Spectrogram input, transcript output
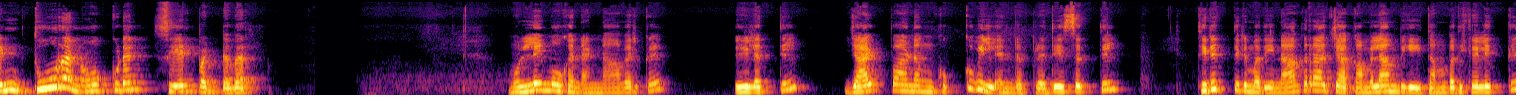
எண் தூர நோக்குடன் செயற்பட்டவர். முல்லைமோகன் அண்ணா அவர்கள் ஈழத்தில் யாழ்ப்பாணம் கொக்குவில் என்ற பிரதேசத்தில் திருத்திருமதி நாகராஜா கமலாம்பிகை தம்பதிகளுக்கு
